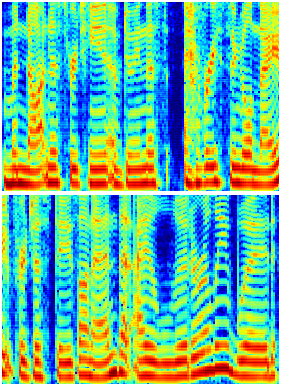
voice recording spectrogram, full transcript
monotonous routine of doing this every single night for just days on end that I literally would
